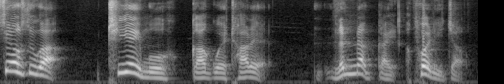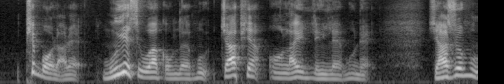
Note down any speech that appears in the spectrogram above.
စေအုပ်စုကထိရိတ်မိုးကာကွယ်ထားတဲ့လက်နက်ကင်အဖွဲ့တွေကြောင့်ဖြစ်ပေါ်လာတဲ့မူရစ်စုဝါကုန်သွယ်မှုကြားဖြန့်အွန်လိုင်းလိမ်လည်မှုနဲ့ရာဇဝတ်မှု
